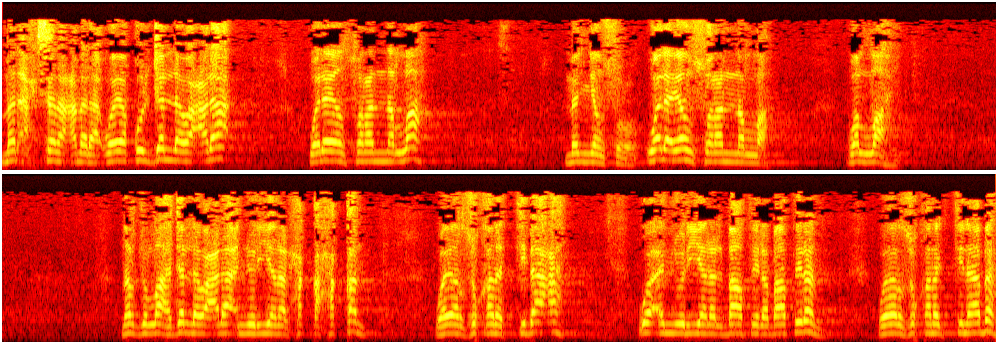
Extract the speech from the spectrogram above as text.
من أحسن عملا. ويقول جل وعلا ولا ينصرن الله من ينصره ولا ينصرن الله. والله. نرجو الله جل وعلا أن يرينا الحق حقا ويرزقنا اتباعه وأن يرينا الباطل باطلا ويرزقنا اجتنابه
